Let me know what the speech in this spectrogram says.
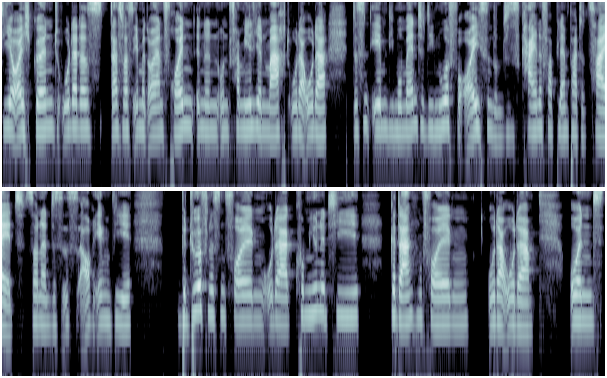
die ihr euch gönnt oder das, das, was ihr mit euren Freundinnen und Familien macht oder, oder, das sind eben die Momente, die nur für euch sind und das ist keine verplemperte Zeit, sondern das ist auch irgendwie Bedürfnissen folgen oder Community Gedanken folgen oder oder. Und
